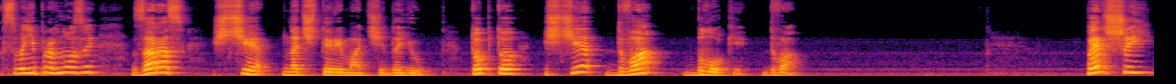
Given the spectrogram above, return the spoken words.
свої прогнози. Зараз ще на 4 матчі даю. Тобто ще два блоки. Два. Перший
